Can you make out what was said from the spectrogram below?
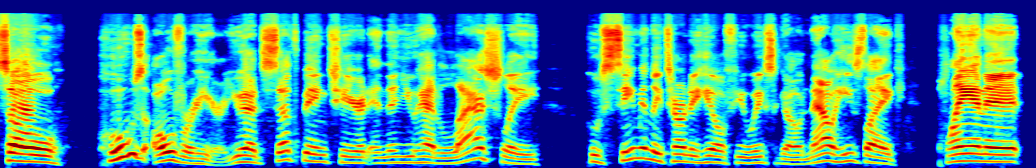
So who's over here? You had Seth being cheered, and then you had Lashley, who seemingly turned a heel a few weeks ago. Now he's like playing it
